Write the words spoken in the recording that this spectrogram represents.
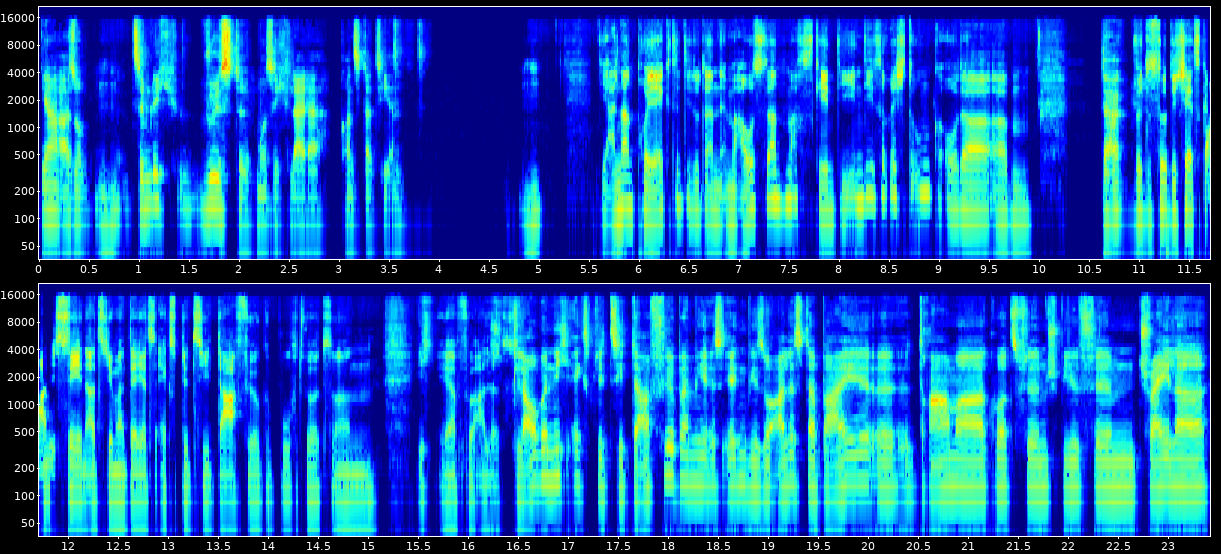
Ja, also mhm. ziemlich Wüste, muss ich leider konstatieren. Mhm. Die anderen Projekte, die du dann im Ausland machst, gehen die in diese Richtung oder ähm, da würdest du dich jetzt gar nicht sehen als jemand, der jetzt explizit dafür gebucht wird, sondern ich, eher für alles? Ich glaube nicht explizit dafür. Bei mir ist irgendwie so alles dabei: äh, Drama, Kurzfilm, Spielfilm, Trailer,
